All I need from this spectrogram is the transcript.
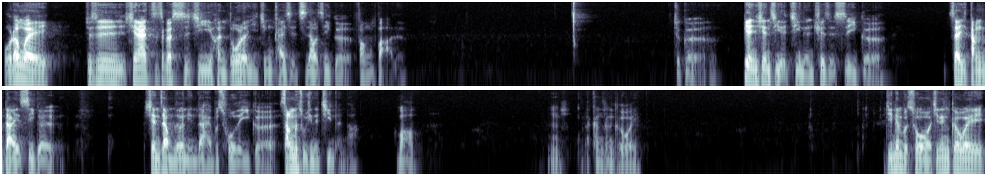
我认为就是现在这个时机，很多人已经开始知道这个方法了。这个变现自己的技能，确实是一个在当代是一个现在我们这个年代还不错的一个商人属性的技能啊，好不好？嗯，来看看各位，今天不错哦。今天各位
